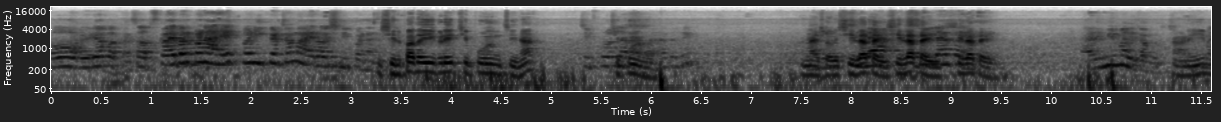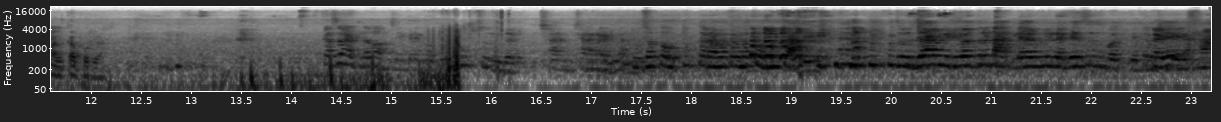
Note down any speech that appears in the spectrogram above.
हो व्हिडिओ बघा सबस्क्रायबर पण आहेत पण इकडच्या माहेर वाशिनी पण आहेत. शिल्पाताई इकडे चिपळूणची ना? चिपळूणला चिपळूण. राहता ना तुम्ही? नाही सॉरी शिलाताई शिला- शिलाताई शिलाताई. शिलाताई. आणि मी मलकापूर आणि मलकापूरला. कसं वाटलं आमच्या इकडे बघून? सुंदर. छान छान वाटलं. तुझं कौतुक करावं तेवढं कमीच आहे. तुझ्या व्हिडिओ तर टाकल्यावर मी लगेचच बघते. म्हणजे हा.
